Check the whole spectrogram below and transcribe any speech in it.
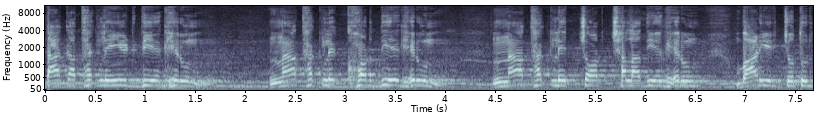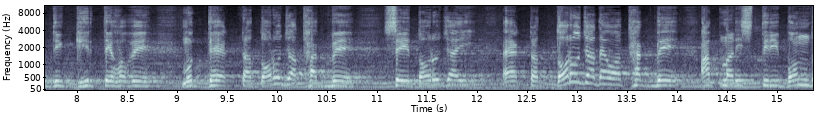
টাকা থাকলে ইট দিয়ে ঘেরুন, না থাকলে খড় দিয়ে ঘেরুন। না থাকলে চট ছালা দিয়ে ঘেরুন। বাড়ির চতুর্দিক ঘিরতে হবে, মধ্যে একটা দরজা থাকবে সেই দরজায় একটা দরজা দেওয়া থাকবে, আপনার স্ত্রী বন্ধ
